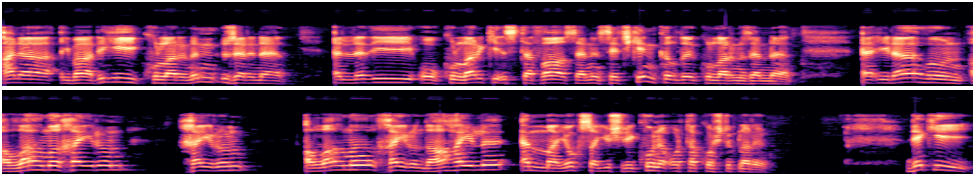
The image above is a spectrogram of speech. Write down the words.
ala ibadihi kullarının üzerine. Ellezî o kullar ki istefa senin seçkin kıldığı kulların üzerine. E ilahun Allah mı hayrun? Hayrun Allah mı? Hayrun daha hayırlı. Emma yoksa yüşrikune ortak koştukları. De ki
